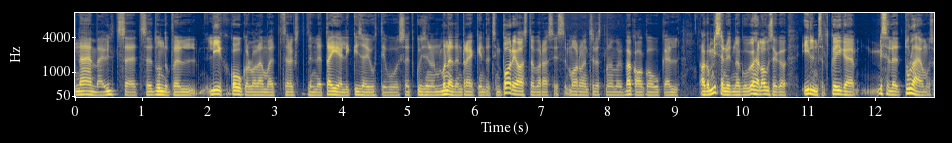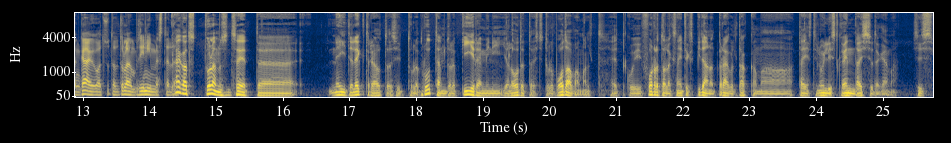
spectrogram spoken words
näeme üldse, et see tundub veel liiga kaugel olema, et see oleks selline täielik isejuhtivus, et kui siin on, mõned on rääkinud, et siin paari aasta pärast, siis ma arvan, et sellest me oleme väga kaugel. aga mis see nüüd nagu ühe lausega ilmselt kõige, mis selle tulemus on, käegakatsutav tulemus inimestele? käekatsutav tulemus on see, et äh, neid elektriautosid tuleb rutem, tuleb kiiremini ja loodetavasti tuleb odavamalt, et kui Ford oleks näiteks pidanud praegult hakkama täiesti nullist ka enda asju tegema, siis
